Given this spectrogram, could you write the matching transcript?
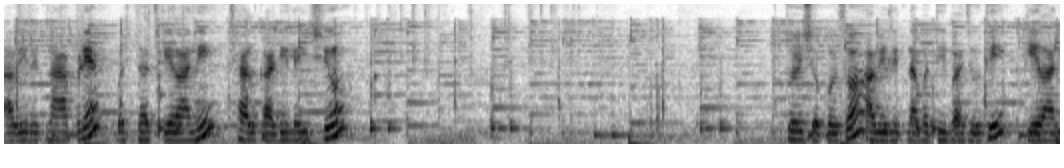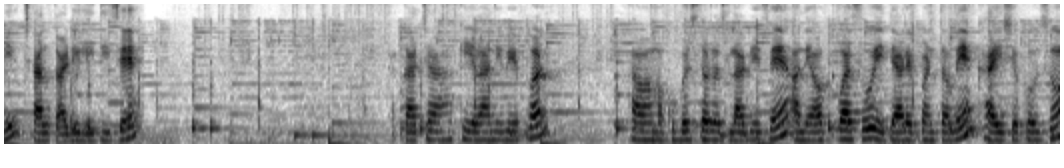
આવી રીતના આપણે બધા જ કેવાની છાલ કાઢી લઈશું. જોઈ શકો છો આવી રીતના બધી બાજુથી કેવાની છાલ કાઢી લીધી છે. કાચા કેવાની વેફર ખાવામાં ખૂબ જ સરસ લાગે છે અને ઉપવાસ હોય ત્યારે પણ તમે ખાઈ શકો છો.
